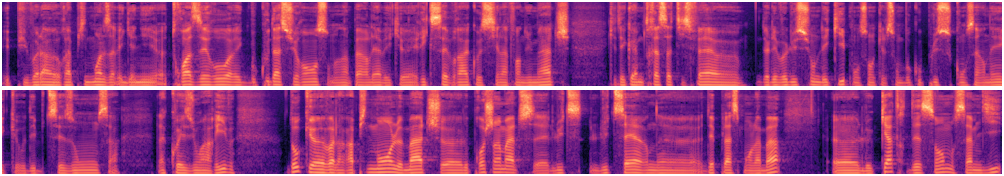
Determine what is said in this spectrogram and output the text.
Et puis voilà, euh, rapidement, elles avaient gagné euh, 3-0 avec beaucoup d'assurance. On en a parlé avec Eric Sévrac aussi à la fin du match, qui était quand même très satisfait de l'évolution de l'équipe. On sent qu'elles sont beaucoup plus concernées qu'au début de saison. Ça, la cohésion arrive. Donc voilà, rapidement, le match, le prochain match, c'est Lucerne, déplacement là-bas, euh, le 4 décembre, samedi.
